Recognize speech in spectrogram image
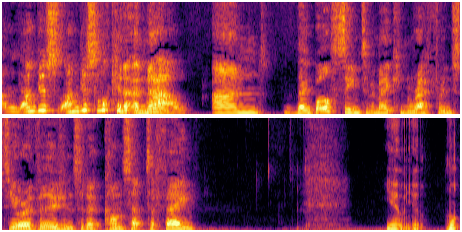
I'm, I'm just, I'm just looking at them now, and they both seem to be making reference to your aversion to the concept of fame. Yeah, yeah. What?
